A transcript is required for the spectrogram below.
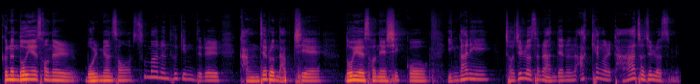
그는 노예 선을 몰면서 수많은 흑인들을 강제로 납치해 노예 선에 싣고 인간이 저질러서는 안 되는 악행을 다 저질렀습니다.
